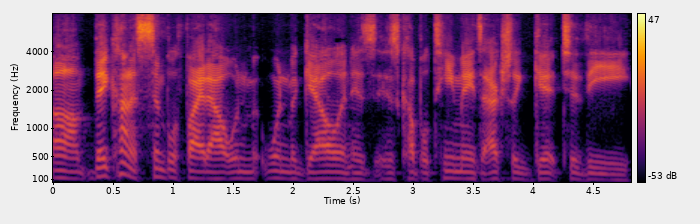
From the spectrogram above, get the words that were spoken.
um, they kind of simplified out when when Miguel and his his couple teammates actually get to the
